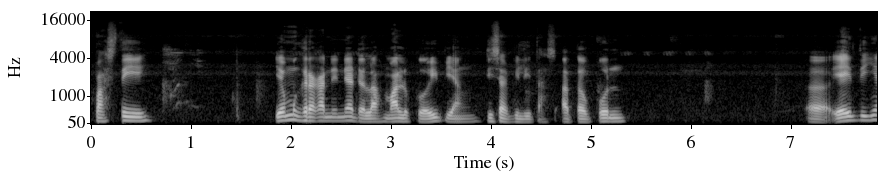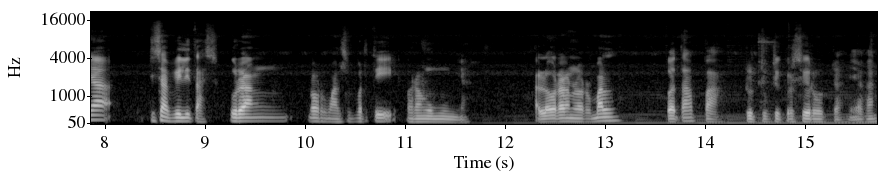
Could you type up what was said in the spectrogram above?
Pasti yang menggerakkan ini adalah makhluk gaib yang disabilitas ataupun uh, ya intinya disabilitas kurang normal seperti orang umumnya kalau orang normal buat apa duduk di kursi roda ya kan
